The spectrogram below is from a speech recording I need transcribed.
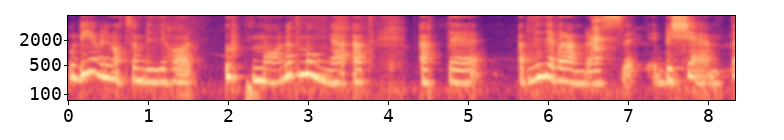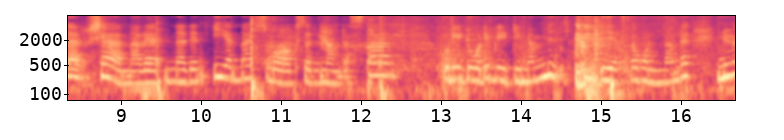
Och det är väl något som vi har uppmanat många att, att, eh, att vi är varandras betjänter, tjänare. När den ena är svag så är den andra stark. Och det är då det blir dynamik i ett förhållande. Nu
